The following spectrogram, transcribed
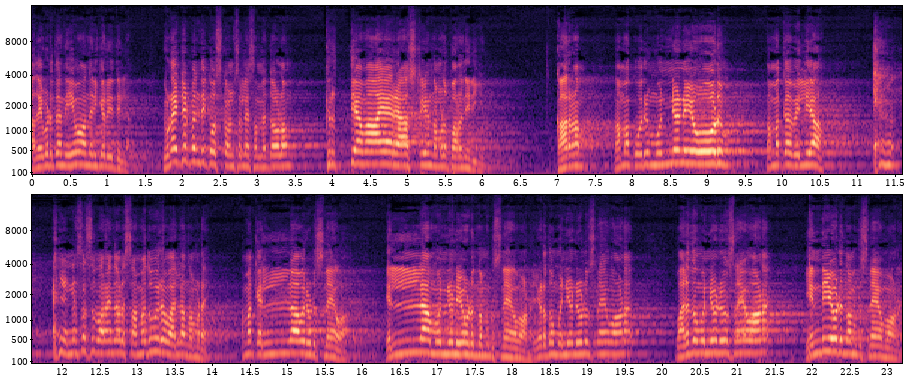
അത് എവിടുത്തെ നിയമമാണെന്ന് എനിക്കറിയത്തില്ല. യുണൈറ്റഡ് പെന്തിക്കോസ് കൗൺസിലിനെ സംബന്ധിച്ചോളം കൃത്യമായ രാഷ്ട്രീയം നമ്മൾ പറഞ്ഞിരിക്കും. കാരണം നമുക്ക് ഒരു മുന്നണിയോടും നമുക്ക് വലിയ എൻ എസ് എസ് പറയുന്ന പോലെ സമദൂരമല്ല നമ്മുടെ. നമുക്ക് എല്ലാവരോടും സ്നേഹമാണ്. എല്ലാ മുന്നണിയോടും നമുക്ക് സ്നേഹമാണ്. ഇടതു മുന്നണിയോടും സ്നേഹമാണ്. വലതു മുന്നണിയോടും സ്നേഹമാണ്. എന്റെയോടും നമുക്ക് സ്നേഹമാണ്.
